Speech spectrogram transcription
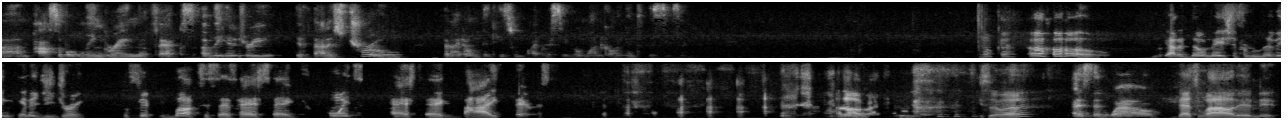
um, possible lingering effects of the injury, if that is true, then I don't think he's wide receiver one going into the season. Okay. Oh, you got a donation from Living Energy Drink for 50 bucks. It says hashtag points, hashtag buy Ferris. All right. You said what? I said, wow. That's wild, isn't it?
